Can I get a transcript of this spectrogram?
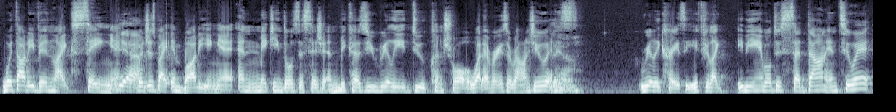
without even like saying it. Yeah. but just by embodying it and making those decisions because you really do control whatever is around you. And it's really crazy if you're like being able to sit down into it.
